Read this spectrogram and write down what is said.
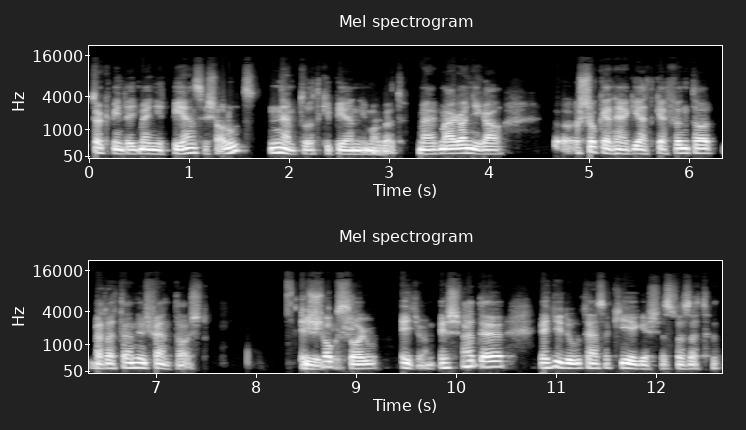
tök mindegy mennyit pihensz és aludsz, nem tudod kipihenni magad. Mert már annyira sok energiát kell fönt beletenni, hogy fenntartsd. És sokszor, így van. És hát egy idő után ez a kiégéshez vezethet.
